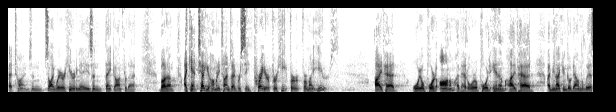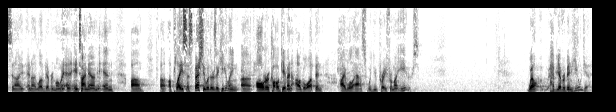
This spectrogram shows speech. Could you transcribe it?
at times. And so I wear hearing aids, and thank God for that. But um, I can't tell you how many times I've received prayer for, heat for, for my ears. I've had oil poured on them. I've had oil poured in them. I've had, I mean, I can go down the list, and I, and I loved every moment. And anytime I'm in um, a place, especially where there's a healing uh, altar call given, I'll go up and I will ask, Would you pray for my ears? Well, have you ever been healed yet?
